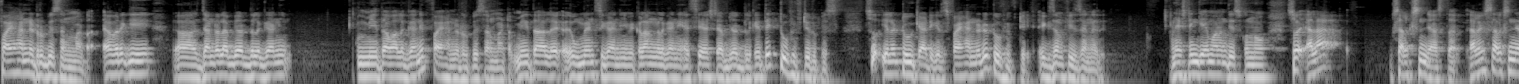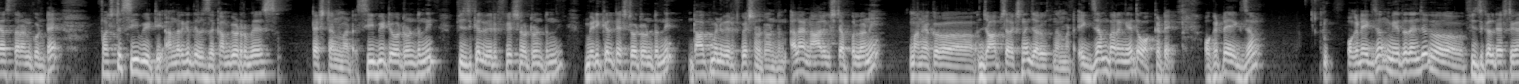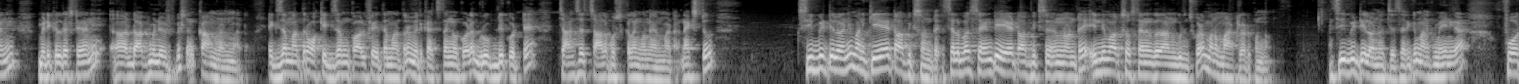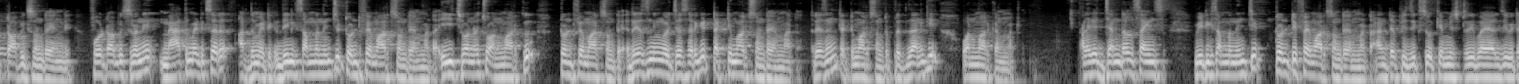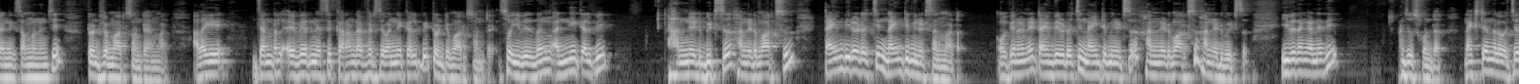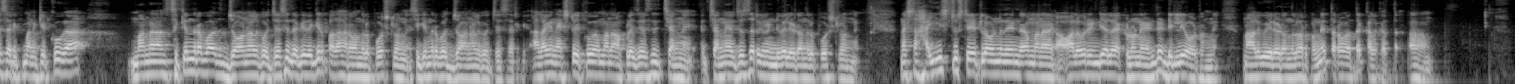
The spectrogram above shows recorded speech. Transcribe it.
ఫైవ్ హండ్రెడ్ రూపీస్ అనమాట ఎవరికి జనరల్ అభ్యర్థులకు కానీ మిగతా వాళ్ళకి కానీ ఫైవ్ హండ్రెడ్ రూపీస్ అనమాట మిగతా ఉమెన్స్ కానీ వికలాంగులు కానీ ఎస్సీ ఎస్టీ అభ్యర్థులకి అయితే టూ ఫిఫ్టీ రూపీస్ సో ఇలా two categories five hundred two fifty exam fees అనేది. నెక్స్ట్ ఇంకేం మనం తీసుకున్నాం సో ఎలా సెలక్షన్ చేస్తారు? ఎలా సెలక్షన్ చేస్తారు అనుకుంటే ఫస్ట్ సిబిటి అందరికీ తెలుసు కంప్యూటర్ బేస్ టెస్ట్ అనమాట సీబీటీ ఒకటి ఉంటుంది ఫిజికల్ వెరిఫికేషన్ ఒకటి ఉంటుంది మెడికల్ టెస్ట్ ఒకటి ఉంటుంది డాక్యుమెంట్ వెరిఫికేషన్ ఒకటి ఉంటుంది. అలా నాలుగు స్టెప్పుల్లోని మన యొక్క జాబ్ సెలక్షన్ జరుగుతుంది అనమాట ఎగ్జామ్ పరంగా అయితే ఒక్కటే. ఒకటే ఎగ్జామ్ ఒకటే ఎగ్జామ్ మిగతా నుంచి ఫిజికల్ టెస్ట్ కానీ మెడికల్ టెస్ట్ కానీ డాక్యుమెంట్ వెరిఫికేషన్ కామన్ అనమాట ఎగ్జామ్ మాత్రం ఒక ఎగ్జామ్ క్వాలిఫై అయితే మాత్రం మీరు ఖచ్చితంగా కూడా గ్రూప్ డి కొట్టే ఛాన్సెస్ చాలా పుష్కలంగా ఉన్నాయన్నమాట. నెక్స్ట్ సిబిటీలోని మనకి ఏ టాపిక్స్ ఉంటాయి? సిలబస్ ఏంటి? ఏ టాపిక్స్ ఉంటాయి? ఎన్ని మార్క్స్ వస్తాయనే దాని గురించి కూడా మనం మాట్లాడుకుందాం. సిబిటీలోని వచ్చేసరికి మనకు మెయిన్గా ఫోర్ టాపిక్స్ ఉంటాయండి. ఫోర్ టాపిక్స్లోని మ్యాథమెటిక్స్ ఆర్ అర్థమెటిక్ దీనికి సంబంధించి ట్వంటీ ఫైవ్ మార్క్స్ ఉంటాయి అనమాట ఈచ్ వన్ వచ్చి one mark twenty five marks ఉంటాయి. రీజనింగ్ వచ్చేసరికి థర్టీ మార్క్స్ ఉంటాయి అనమాట రీజనింగ్ థర్టీ మార్క్స్ ఉంటాయి ప్రతిదానికి వన్ మార్క్ అనమాట అలాగే జనరల్ సైన్స్ వీటికి సంబంధించి ట్వంటీ ఫైవ్ మార్క్స్ ఉంటాయి అనమాట అంటే ఫిజిక్స్ కెమిస్ట్రీ బయాలజీ వీటన్నికి సంబంధించి ట్వంటీ ఫైవ్ మార్క్స్ ఉంటాయి అనమాట అలాగే జనరల్ అవేర్నెస్ కరెంట్ అఫైర్స్ ఇవన్నీ కలిపి ట్వంటీ మార్క్స్ ఉంటాయి. సో ఈ విధంగా అన్నీ కలిపి hundred bits hundred marks time period వచ్చి నైంటీ మినిట్స్ అనమాట ఓకేనండి? టైం పీరియడ్ వచ్చి ninety minutes hundred marks hundred bits. ఈ విధంగా అనేది చూసుకుంటారు. నెక్స్ట్ ఇందులో వచ్చేసరికి మనకి ఎక్కువగా మన సికింద్రాబాద్ జోనల్కి వచ్చేసి దగ్గర దగ్గర పదహారు వందల పోస్టులు ఉన్నాయి. సికింద్రాబాద్ జోనల్కి వచ్చేసరికి. అలాగే నెక్స్ట్ ఎక్కువగా మనం అప్లై చేసేది చెన్నై. చెన్నై వచ్చేసరికి రెండు వేల ఏడు వందల పోస్టులు ఉన్నాయి. నెక్స్ట్ హైయెస్ట్ స్టేట్లో ఉన్నది ఏంటి? మన ఆల్ ఓవర్ ఇండియాలో ఎక్కడ ఉన్నాయంటే ఢిల్లీ ఒకటి ఉన్నాయి. నాలుగు వేల ఏడు వందల వరకు ఉన్నాయి. తర్వాత కలకత్తా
